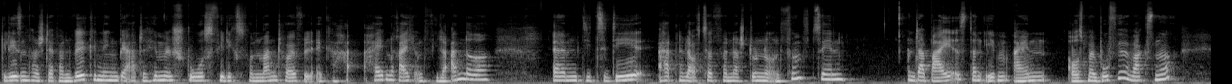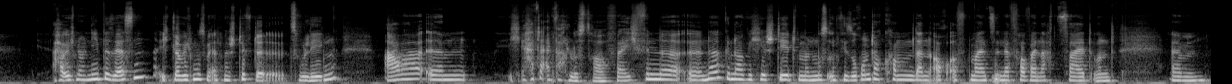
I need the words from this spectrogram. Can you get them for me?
Gelesen von Stefan Wilkening, Beate Himmelstoß, Felix von Manteuffel, Ecke Heidenreich und viele andere. Ähm, die CD hat eine Laufzeit von einer Stunde und 15 und dabei ist dann eben ein Ausmalbuch für Erwachsene. Habe ich noch nie besessen. Ich glaube, ich muss mir erstmal Stifte äh, zulegen. Aber ähm, ich hatte einfach Lust drauf, weil ich finde, äh, ne, genau wie hier steht, man muss irgendwie so runterkommen, dann auch oftmals in der Vorweihnachtszeit. Und ähm,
